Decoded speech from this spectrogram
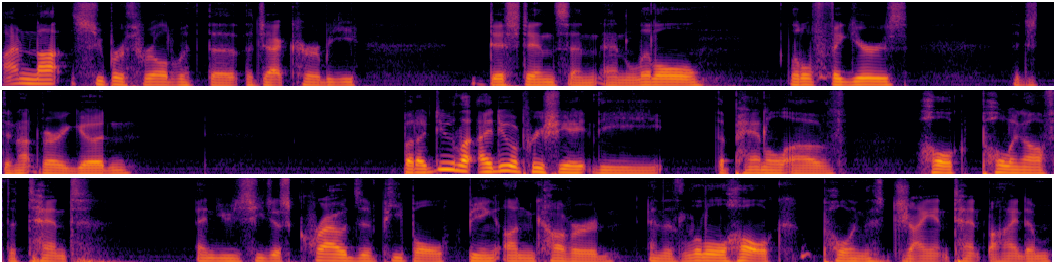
I'm not super thrilled with the the Jack Kirby distance and and little little figures. They just they're not very good. But I do I do appreciate the the panel of Hulk pulling off the tent and you see just crowds of people being uncovered and this little Hulk pulling this giant tent behind him.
